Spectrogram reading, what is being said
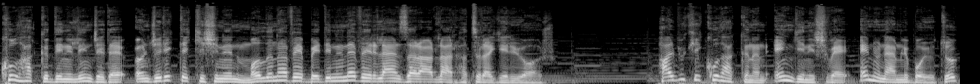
kul hakkı denilince de öncelikle kişinin malına ve bedenine verilen zararlar hatıra geliyor. Halbuki kul hakkının en geniş ve en önemli boyutu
